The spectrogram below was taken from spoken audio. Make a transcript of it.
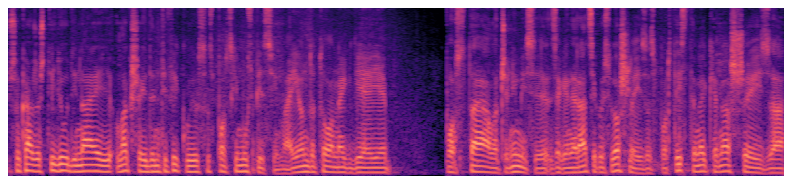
što kažeš, ti ljudi najlakše identifikuju sa sportskim uspjesima i onda to negdje je postajalo, čini mi se, za generacije koje su došle i za sportiste neke naše i za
